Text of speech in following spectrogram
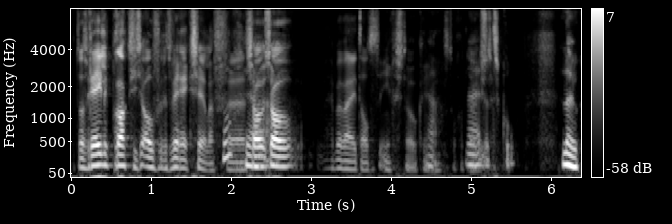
het was redelijk praktisch over het werk zelf. Uh, zo, zo, hebben wij het altijd ingestoken. Ja, Dat is toch het nee, dat is cool. Leuk.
